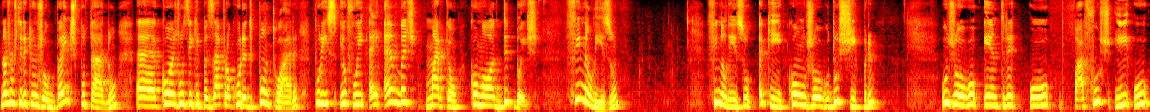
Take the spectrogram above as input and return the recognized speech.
nós vamos ter aqui um jogo bem disputado, uh, com as duas equipas à procura de pontuar. Por isso, eu fui em ambas marcam com uma de 2. Finalizo finalizo aqui com o jogo do Chipre, o jogo entre o Pafos e o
